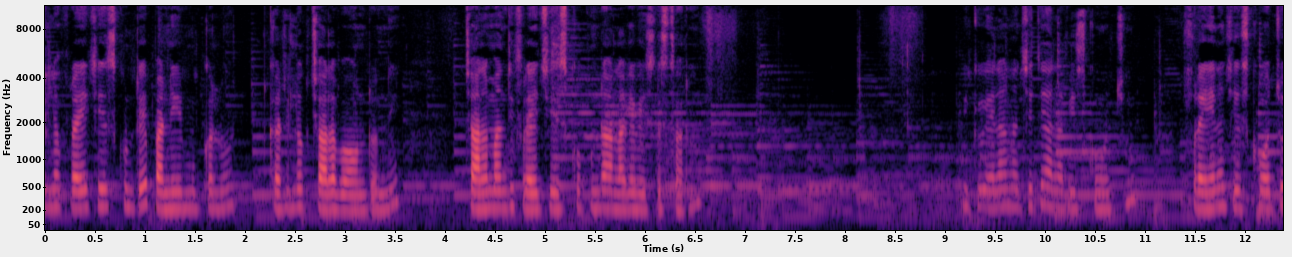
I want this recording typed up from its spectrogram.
ఇలా ఫ్రై చేసుకుంటే పన్నీర్ ముక్కలు కర్రీలోకి చాలా బాగుంటుంది. చాలామంది ఫ్రై చేసుకోకుండా అలాగే వేసేస్తారు. మీకు ఎలా నచ్చితే అలా వేసుకోవచ్చు. ఫ్రై అయినా చేసుకోవచ్చు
